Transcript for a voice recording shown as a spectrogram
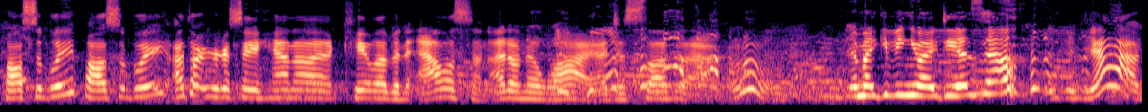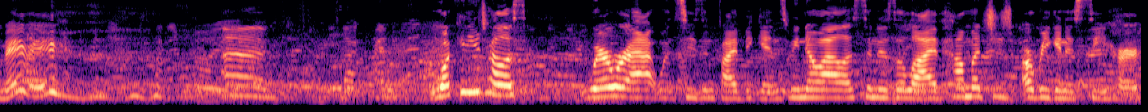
possibly, possibly. I thought you were going to say Hanna, Caleb, and Alison. I don't know why. I just thought that. Ooh. Am I giving you ideas now? yeah, maybe. Um, what can you tell us where we're at when season five begins? We know Alison is alive. How much is, are we going to see her?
